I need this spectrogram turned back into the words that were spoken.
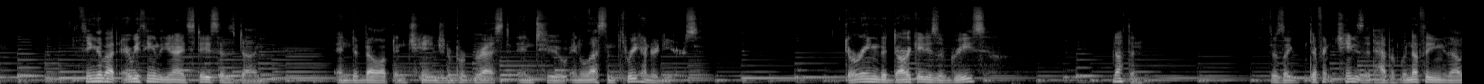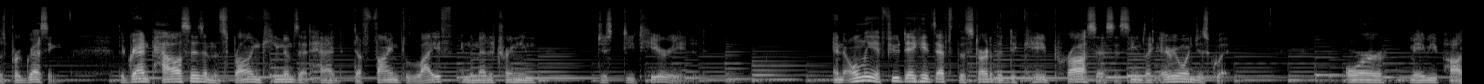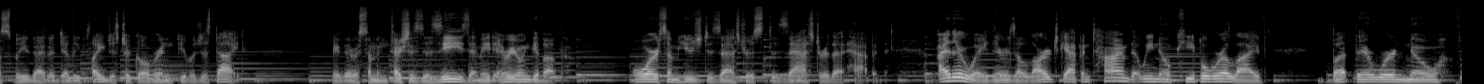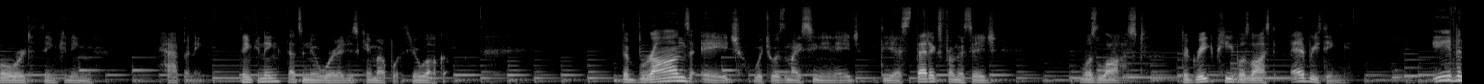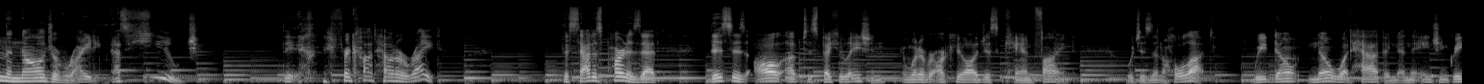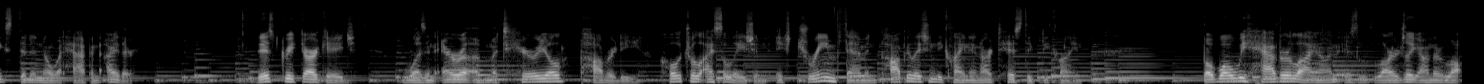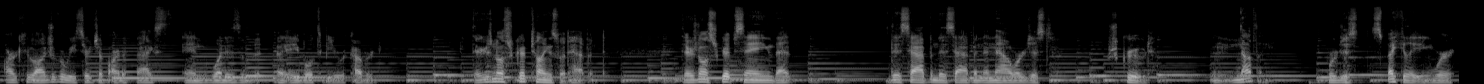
Think about everything the United States has done and developed and changed and progressed into in less than 300 years. During the dark ages of Greece, nothing. There's like different changes that happened, but nothing that was progressing. The grand palaces and the sprawling kingdoms that had defined life in the Mediterranean just deteriorated. And only a few decades after the start of the decay process, it seems like everyone just quit. Or maybe possibly that a deadly plague just took over and people just died. Maybe there was some infectious disease that made everyone give up. Or some huge disastrous disaster that happened. Either way, there is a large gap in time that we know people were alive, but there were no forward thinking happening. Thinking, that's a new word I just came up with. You're welcome. The Bronze Age, which was the Mycenaean Age, the aesthetics from this age was lost. The Greek peoples lost everything, even the knowledge of writing. That's huge. They, they forgot how to write. The saddest part is that this is all up to speculation and whatever archaeologists can find, which isn't a whole lot. We don't know what happened, and the ancient Greeks didn't know what happened either. This Greek Dark Age was an era of material poverty, cultural isolation, extreme famine, population decline, and artistic decline. But what we have to rely on is largely on the archaeological research of artifacts and what is able to be recovered. There is no script telling us what happened. There's no script saying that this happened, this happened, and now we're just screwed. Nothing. We're just speculating. We're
